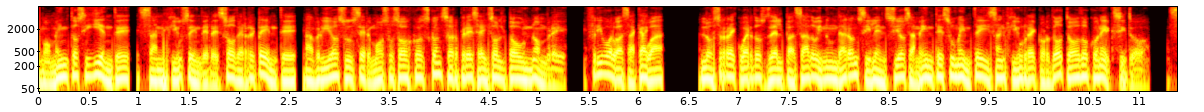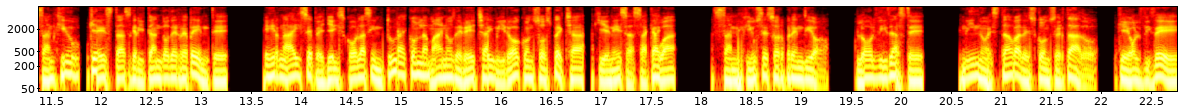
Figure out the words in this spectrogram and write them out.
momento siguiente, Sanju se enderezó de repente, abrió sus hermosos ojos con sorpresa y soltó un nombre. Frívolo Asakawa, los recuerdos del pasado inundaron silenciosamente su mente y Sanju recordó todo con éxito. Sanju, ¿qué estás gritando de repente? Ernai se pellizcó la cintura con la mano derecha y miró con sospecha, ¿quién es Asakawa? Sanju se sorprendió. ¿Lo olvidaste? Nino estaba desconcertado. ¿Qué olvidé?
